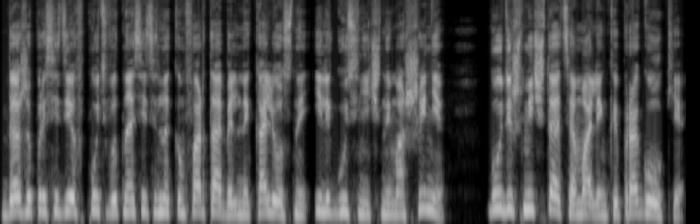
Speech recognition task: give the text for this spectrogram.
даже просидев путь в относительно комфортабельной колесной или гусеничной машине, будешь мечтать о маленькой прогулке.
